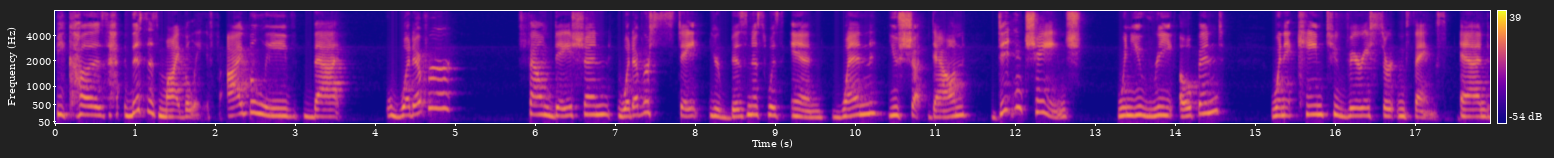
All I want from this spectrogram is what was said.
because this is my belief. I believe that whatever foundation, whatever state your business was in when you shut down, didn't change when you reopened when it came to very certain things. And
